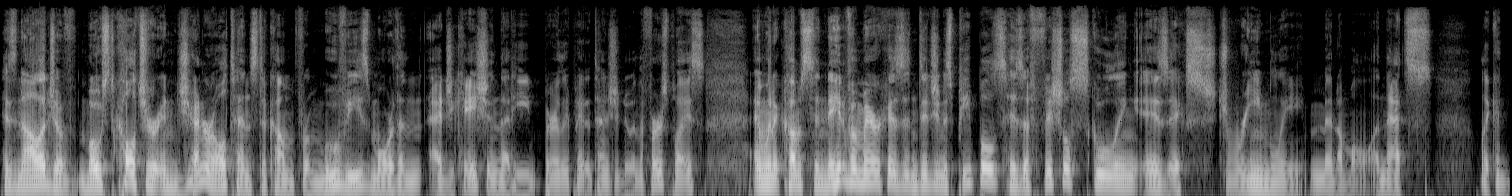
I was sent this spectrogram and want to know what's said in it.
His knowledge of most culture in general tends to come from movies more than education that he barely paid attention to in the first place. And when it comes to Native America's indigenous peoples, his official schooling is extremely minimal. And that's like a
